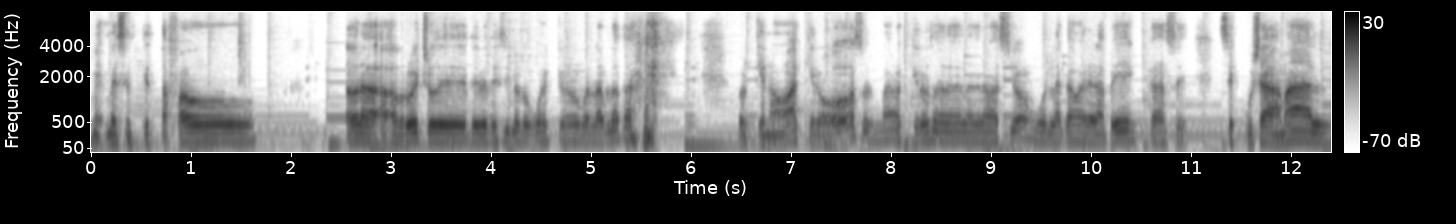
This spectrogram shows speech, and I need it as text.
Me, me sentí estafado. Ahora aprovecho de, de decirle a los buenos que no van la plata. Porque no, asqueroso, hermano, asquerosa la, la grabación, weón, la cámara era penca, se, se escuchaba mal.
